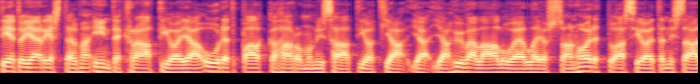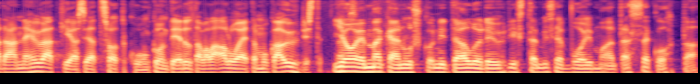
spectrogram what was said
tietojärjestelmäintegraatio ja uudet palkkaharmonisaatiot ja, ja, ja hyvällä alueella, jossa on hoidettu asioita, niin saadaan ne hyvätkin asiat sotkuun, kun tietyllä tavalla alueita mukaan yhdistetään. Joo, en mäkään usko niitä alueiden yhdistämisen voimaan tässä kohtaa.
